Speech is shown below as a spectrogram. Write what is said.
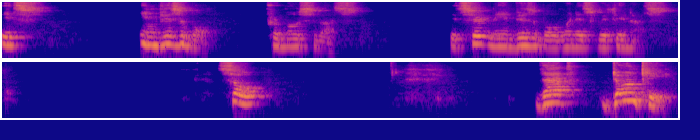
It's invisible for most of us. It's certainly invisible when it's within us. So, that donkey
